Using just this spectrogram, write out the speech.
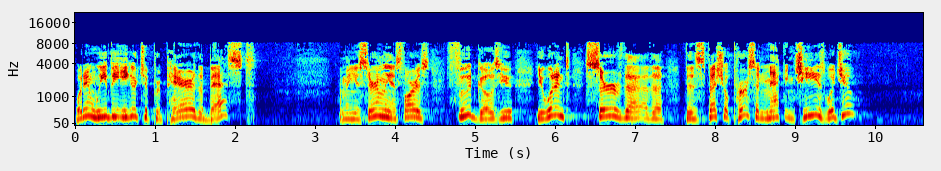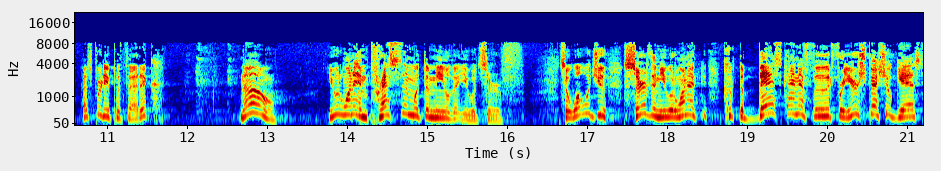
Wouldn't we be eager to prepare the best? I mean, you certainly, as far as food goes, you, you wouldn't serve the, the, the special person mac and cheese, would you? That's pretty pathetic. No. You would want to impress them with the meal that you would serve. So what would you serve them? You would want to cook the best kind of food for your special guest,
